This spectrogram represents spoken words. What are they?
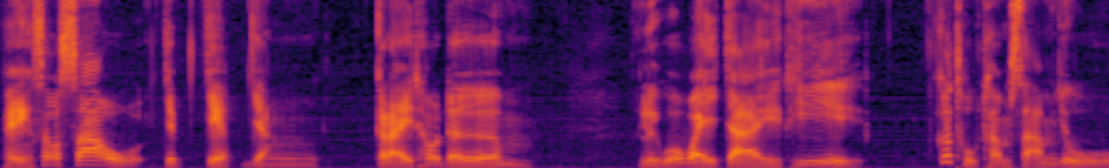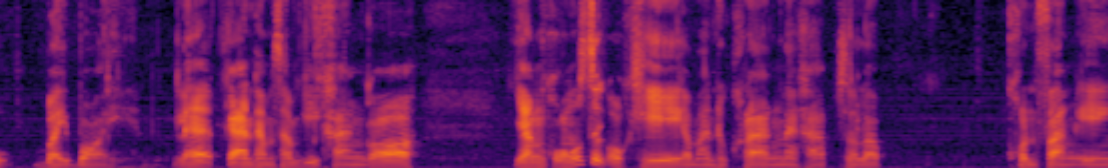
เพลงเศร้าๆ เจ็บๆ อย่างไกลเท่าเดิม หรือว่าไว้ใจที่ก็ถูกทำซ้ำอยู่บ่อยๆ และการทำซ้ำกี่ครั้งก็ยังคงรู้สึกโอเคกับมันทุกครั้งนะครับสำหรับคนฟังเอง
